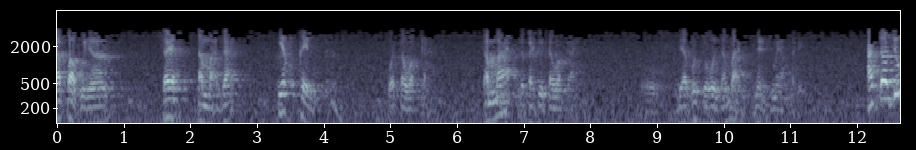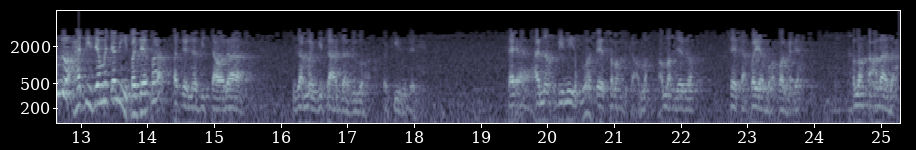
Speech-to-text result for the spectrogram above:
tak apa punya. Saya tambat zat. Yaqil. Wa tawakal. Tambat lepas tu tawakal. Oh, dia pun turun tambat naik semayang balik. Ada juga hadis yang macam ni. Pasal apa? Pasal Nabi tahu lah. Zaman kita ada juga. Bagi macam ni. Saya, anak bini semua, saya serah dekat Allah. Allah jaga. Saya tak payah buat apa dia. Allah Ta'ala dah.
